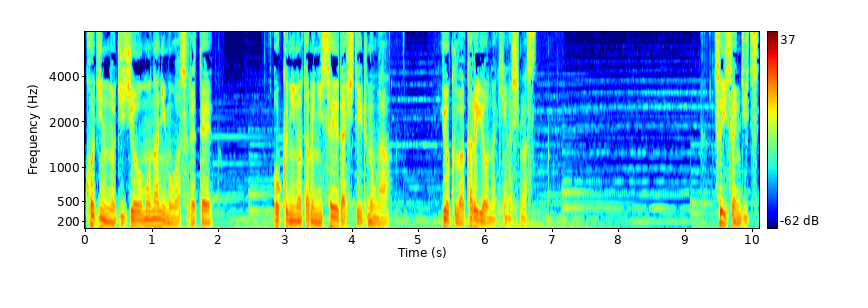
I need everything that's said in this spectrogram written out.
個人の事情も何も忘れてお国のために精打しているのがよくわかるような気がします。つい先日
